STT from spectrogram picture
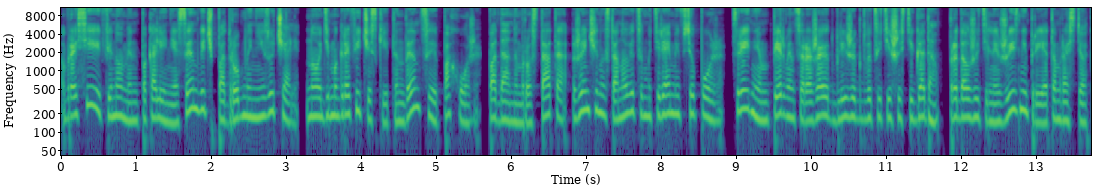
В России феномен поколения сэндвич подробно не изучали, но демографические тенденции похожи. По данным Росстата, женщины становятся матерями все позже. В среднем первенцы рожают ближе к 26 годам. Продолжительность жизни при этом растет.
